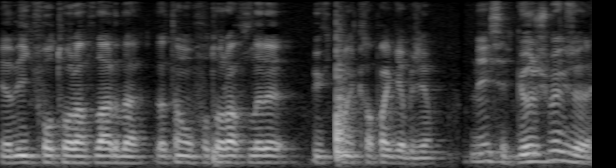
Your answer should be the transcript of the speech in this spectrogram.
ya da ilk fotoğraflarda. Zaten o fotoğrafları büyük ihtimal kapak yapacağım. Neyse görüşmek üzere.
